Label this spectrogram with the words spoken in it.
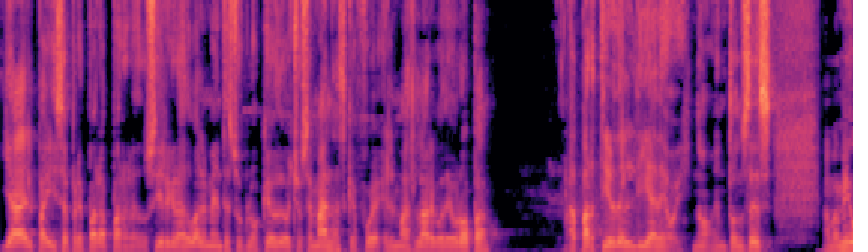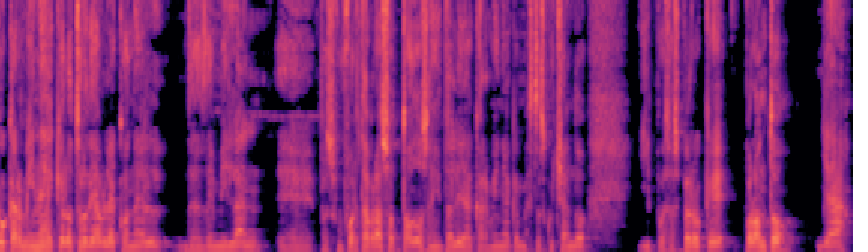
ya el país se prepara para reducir gradualmente su bloqueo de ocho semanas, que fue el más largo de Europa, a partir del día de hoy, ¿no? Entonces, a mi amigo Carmine, que el otro día hablé con él desde Milán, eh, pues un fuerte abrazo a todos en Italia, Carmine que me está escuchando, y pues espero que pronto ya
